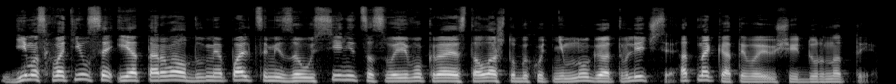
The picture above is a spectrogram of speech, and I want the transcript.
Дима схватился и оторвал двумя пальцами заусенец со своего края стола, чтобы хоть немного отвлечься от накатывающей дурноты.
